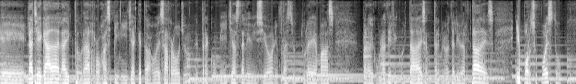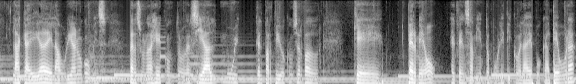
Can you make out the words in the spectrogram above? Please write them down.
Eh, la llegada de la dictadura Rojas Pinilla que trajo desarrollo, entre comillas, televisión, infraestructura y demás, pero algunas dificultades en términos de libertades. Y por supuesto, la caída de Laureano Gómez, personaje controversial muy del Partido Conservador que permeó el pensamiento político de la época. Débora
